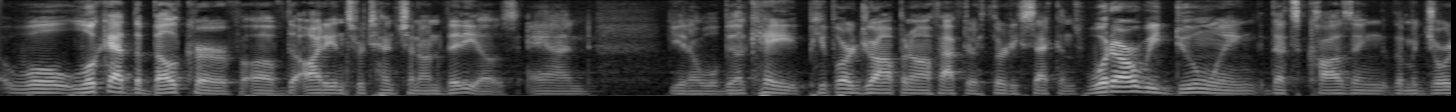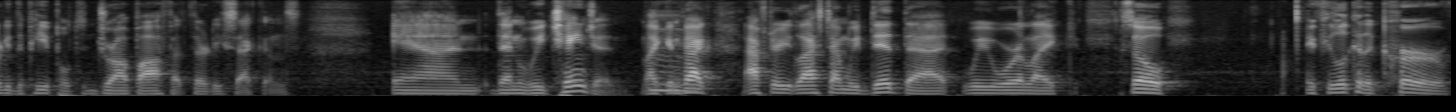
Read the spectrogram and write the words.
we'll look at the bell curve of the audience retention on videos and you know, we'll be like, hey, people are dropping off after 30 seconds. What are we doing that's causing the majority of the people to drop off at 30 seconds? And then we change it. Like, in fact, after last time we did that, we were like, so if you look at the curve,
